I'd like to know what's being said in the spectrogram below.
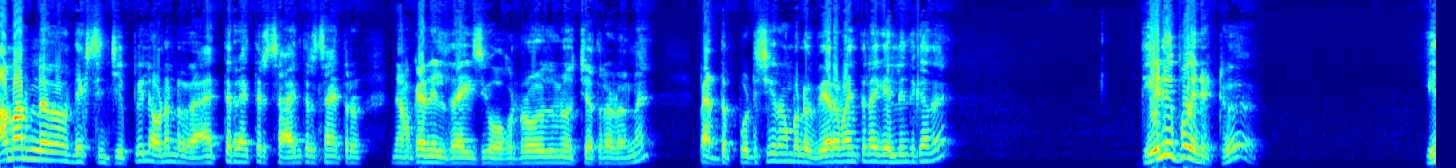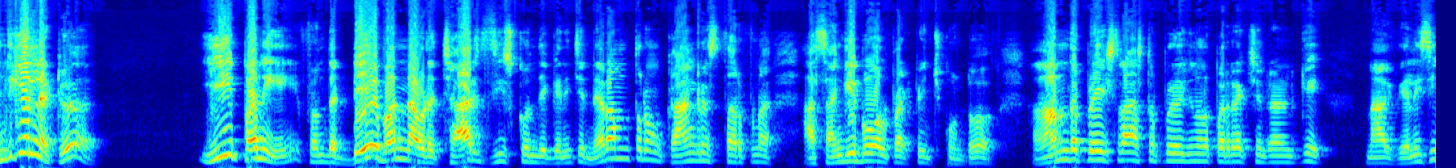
ఆమరణ నిరాహార దీక్షని చెప్పి ఎవడన్నా రాత్రి రాత్రి సాయంత్రం సాయంత్రం నిమ్మకాయ నీళ్ళు తాగేసి ఒకటి రోజున వచ్చేతరాడన్నా పెద్ద పొట్టి శ్రీరంభంలో వీరవంతలాగా వెళ్ళింది కదా. దేనికి పోయినట్టు ఎందుకు వెళ్ళినట్టు? ఈ పని ఫ్రమ్ ద డే వన్ ఆవిడ ఛార్జ్ తీసుకున్న దగ్గర నుంచి నిరంతరం కాంగ్రెస్ తరఫున ఆ సంఘీభావాలు ప్రకటించుకుంటూ ఆంధ్రప్రదేశ్ రాష్ట్ర ప్రయోజనాలు పరిరక్షించడానికి నాకు తెలిసి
